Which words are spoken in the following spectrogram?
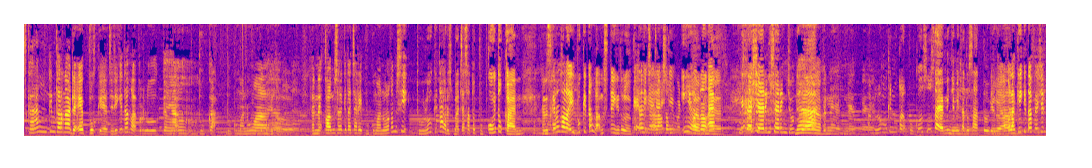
sekarang mungkin karena ada e-book ya, jadi kita nggak perlu kayak buka buku manual Iya, gitu loh. benar. Dan kalau misalnya kita cari buku manual kan mesti dulu kita harus baca satu buku itu kan. Dan sekarang kalau e-book kita nggak mesti gitu loh. Kita bisa langsung iya benar. bisa sharing-sharing juga Nah, benar benar dulu mungkin kalau buku susah ya minjemin satu-satu gitu Iya, kan. apalagi kita fashion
